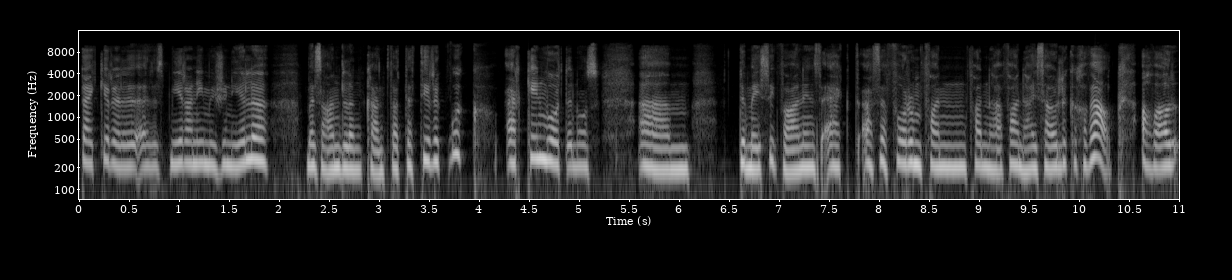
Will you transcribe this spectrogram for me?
baie keer hulle, hulle is meer aan die emosionele mishandeling kant wat natuurlik ook erken word in ons ehm um, Domestic Violence Act as 'n vorm van van van huishoudelike geweld. Alhoewel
